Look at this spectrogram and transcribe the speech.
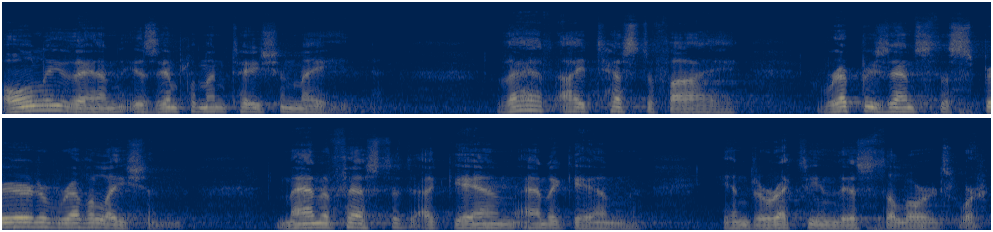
Only then is implementation made. That, I testify, represents the spirit of revelation manifested again and again in directing this, the Lord's work.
